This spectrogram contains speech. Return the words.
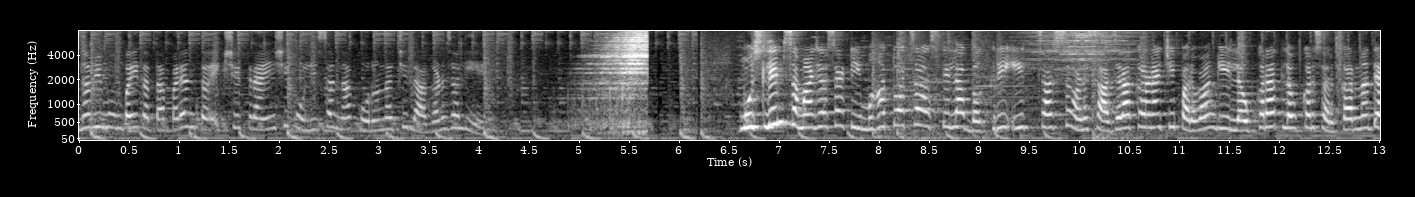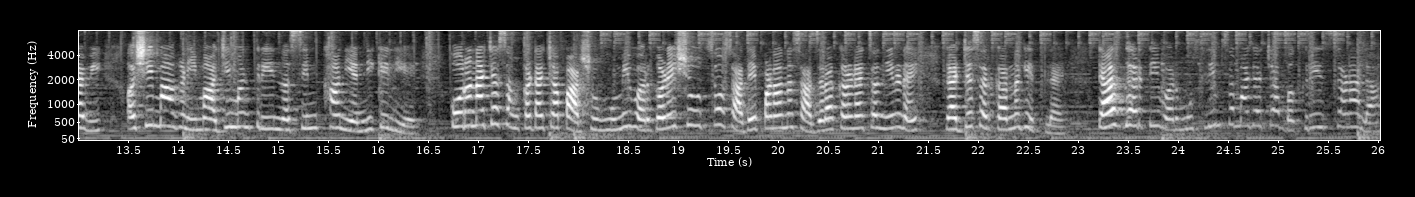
नवी मुंबईत आतापर्यंत एकशे त्र्याऐंशी पोलिसांना कोरोनाची लागण झाली आहे. मुस्लिम समाजासाठी महत्त्वाचा असलेला बकरी ईदचा सण साजरा करण्याची परवानगी लवकरात लवकर सरकारनं द्यावी अशी मागणी माजी मंत्री नसीम खान यांनी केली आहे. कोरोनाच्या संकटाच्या पार्श्वभूमीवर गणेशोत्सव साधेपणानं साजरा करण्याचा निर्णय राज्य सरकारनं घेतलाय. त्याच धर्तीवर मुस्लिम समाजाच्या बकरी सणाला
